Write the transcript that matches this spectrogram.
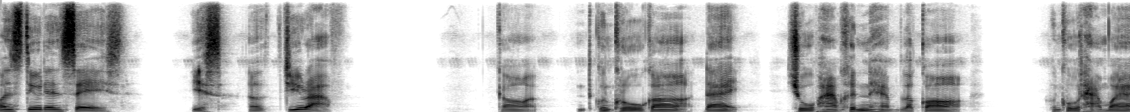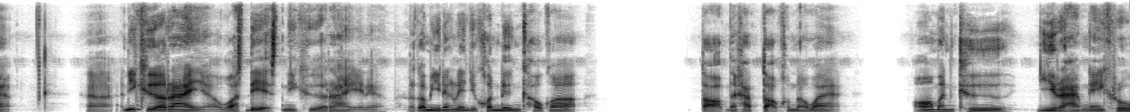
one student says it's a giraffe ก็คุณครูก็ได้ชูภาพขึ้นนะครับ แล้วก็คุณครูถามว่า อันนี้คืออะไร what's this นี่คืออะไรเนี่ยแล้วก็มีนักเรียนอยู่คนหนึ่งเขาก็ตอบนะครับ ตอบขึ้นมาว่า อ๋อ มันคือยีราฟไงครู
